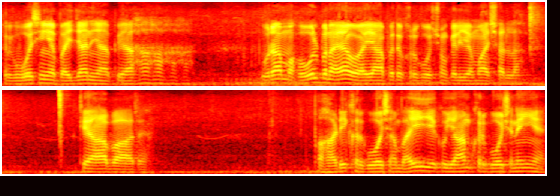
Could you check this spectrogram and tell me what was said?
خرگوش ہی ہیں بھائی جان یہاں پہ۔ ہاں ہاں ہاں پورا ماحول بنایا ہوا ہے یہاں پہ تو خرگوشوں کے لیے، ماشاءاللہ۔ کیا بات ہے۔ پہاڑی خرگوش ہیں بھائی، یہ کوئی عام خرگوش نہیں ہے۔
